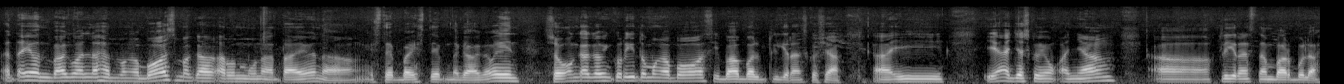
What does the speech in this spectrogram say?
At ayun, bago ang lahat mga boss, magkakaroon muna tayo ng step by step na gagawin. So, ang gagawin ko rito mga boss, ibabalve clearance ko siya. I- i-adjust ko yung kanyang ah, clearance ng barbula.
